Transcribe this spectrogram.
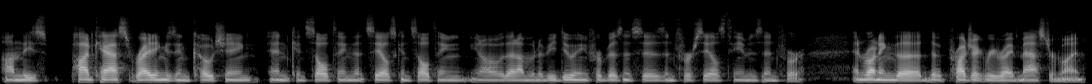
on these podcasts, writings, and coaching and consulting. That sales consulting, you know, that I'm going to be doing for businesses and for sales teams and for and running the the Project Rewrite Mastermind.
